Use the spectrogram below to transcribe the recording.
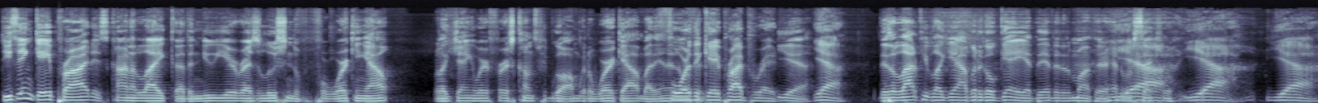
Do you think gay pride is kind of like uh, the New Year resolution to, for working out? Where like January first comes, people go, "I'm gonna work out." By the end For of the For the Gay Pride Parade. Yeah. Yeah. there's a lot of people like, "Yeah, I'm gonna go gay at the end of the month." They're heterosexual. Yeah, yeah, yeah,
